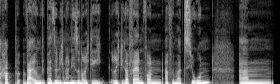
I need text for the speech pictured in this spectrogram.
hab, war irgendwie persönlich noch nie so ein richtig, richtiger Fan von Affirmationen. Ähm,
